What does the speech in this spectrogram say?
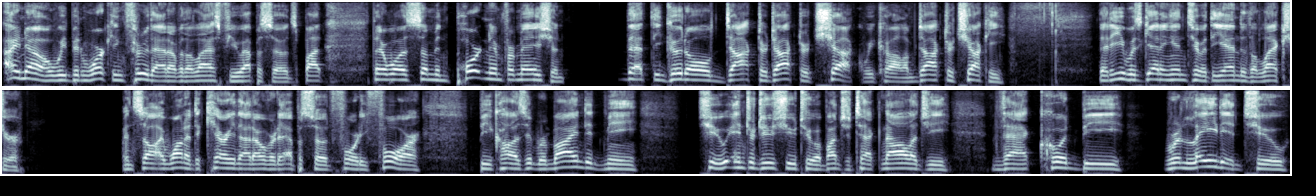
I know we've been working through that over the last few episodes, but there was some important information that the good old Dr. Dr. Chuck, we call him, Dr. Chucky, that he was getting into at the end of the lecture. And so I wanted to carry that over to episode 44 because it reminded me to introduce you to a bunch of technology that could be related to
